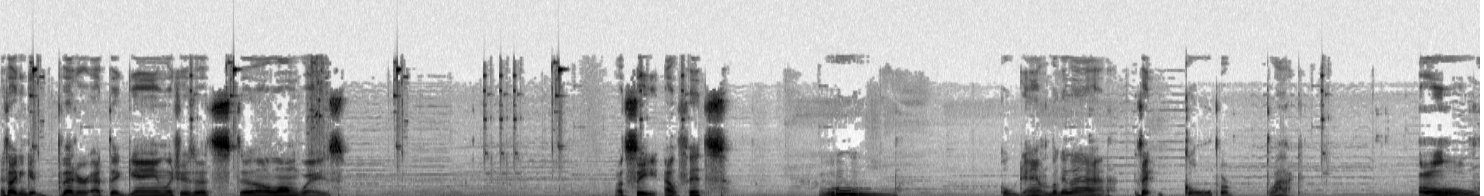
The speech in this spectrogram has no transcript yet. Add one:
until I can get better at the game, which is it's still a long ways. Let's see outfits. Ooh. Oh, damn, look at that. Is that gold or black? Oh.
